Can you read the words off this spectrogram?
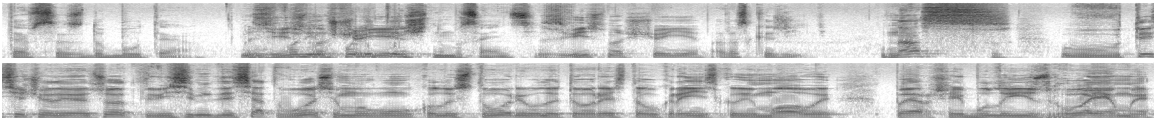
те все здобуте Ну, в Звісно, полі- що є. політичному сенсі. Звісно, що є. Розкажіть. Нас в 1988-му, коли створювали товариство української мови, перші були ізгоями,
